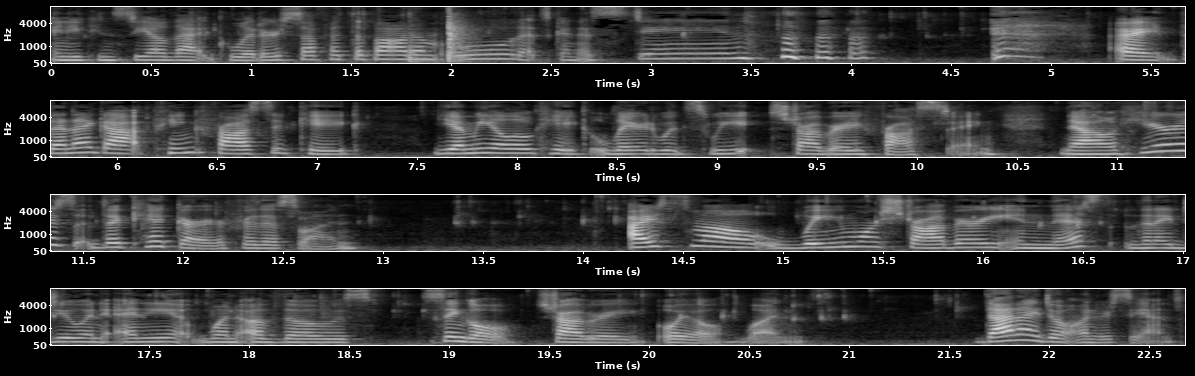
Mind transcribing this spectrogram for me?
and you can see all that glitter stuff at the bottom. Oh, that's to stain. all right, then I got pink frosted cake, yummy yellow cake layered with sweet strawberry frosting. Now, here's the kicker for this one. I smell way more strawberry in this than I do in any one of those single strawberry oil ones. That I don't understand.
